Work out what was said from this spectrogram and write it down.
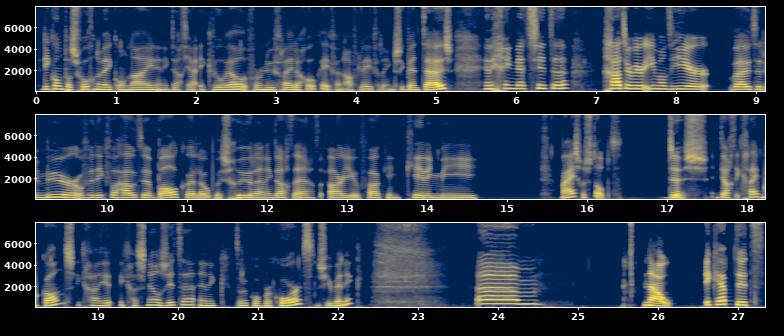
die komt pas volgende week online. En ik dacht, ja, ik wil wel voor nu vrijdag ook even een aflevering. Dus ik ben thuis en ik ging net zitten. Gaat er weer iemand hier buiten de muur of weet ik veel houten balken lopen schuren? En ik dacht echt, are you fucking kidding me? Maar hij is gestopt. Dus ik dacht, ik grijp mijn kans. Ik ga, ik ga snel zitten en ik druk op record. Dus hier ben ik. Um, nou, ik heb dit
